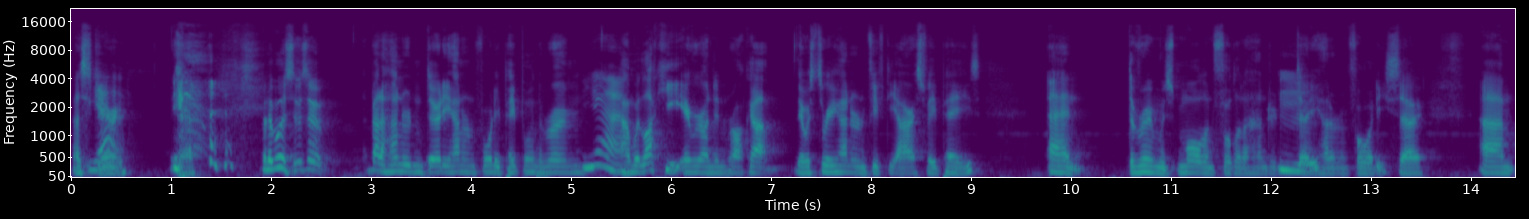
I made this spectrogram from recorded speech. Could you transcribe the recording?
that's scary. Yeah. Yeah, but it was it was a, about 130, 140 people in the room. yeah, And we're lucky everyone didn't rock up. There was 350 RSVPs and the room was more than full at 130, Mm. 140. So um,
